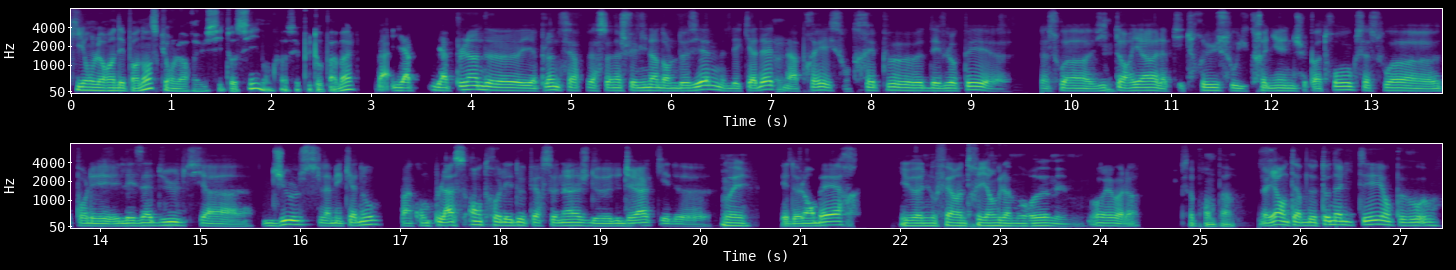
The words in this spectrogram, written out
qui ont leur indépendance, qui ont leur réussite aussi, donc ça, c'est plutôt pas mal. Bah, Il y, a, y a plein de, y a plein de faire- personnages féminins dans le deuxième, des cadettes, mais après ils sont très peu développés. euh, Que ce soit Victoria, la petite russe ou ukrainienne, je sais pas trop. Que ce soit euh, pour les, les adultes, il y a Jules, la mécano, enfin, qu'on place entre les deux personnages de, de Jack et de, Oui, et de Lambert. ils veulent nous faire un triangle amoureux, mais Ouais, voilà. ça prend pas. D'ailleurs, en termes de tonalité, on peut voir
